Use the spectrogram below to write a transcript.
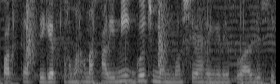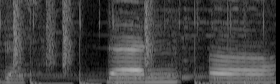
podcast tiket permakna kali ini gue cuma mau sharing itu aja sih guys. Dan uh,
